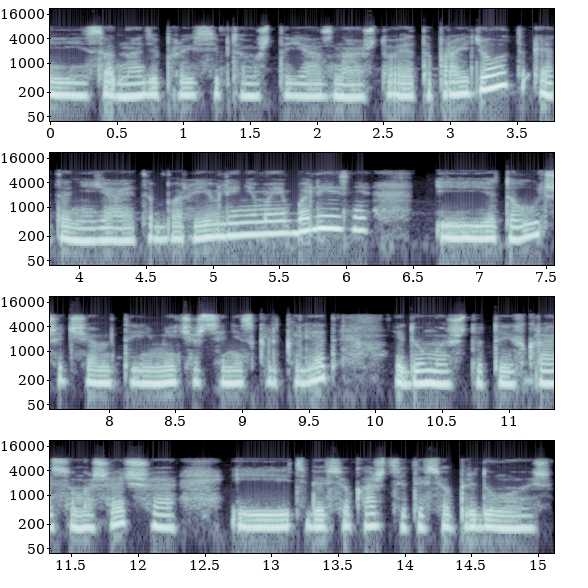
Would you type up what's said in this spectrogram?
и с дна депрессии, потому что я знаю, что это пройдет, это не я, это проявление моей болезни, и это лучше, чем ты мечешься несколько лет и думаешь, что ты в край сумасшедшая, и тебе все кажется, и ты все придумываешь.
